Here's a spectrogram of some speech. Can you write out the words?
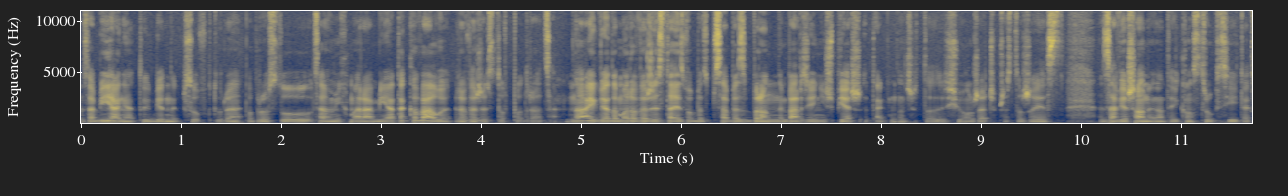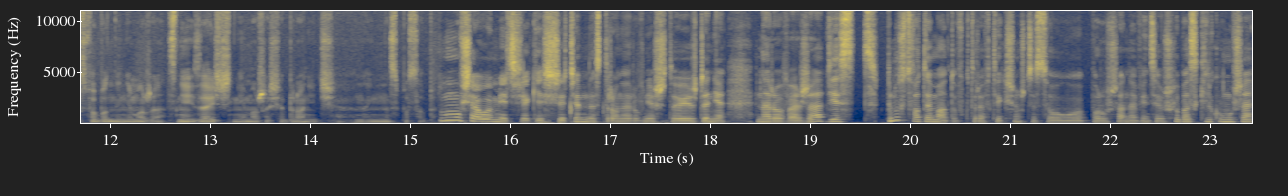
zabijania tych biednych psów, które po prostu całymi chmarami atakowały rowerzystów po drodze. No a jak wiadomo, rowerzysta jest wobec psa bezbronny bardziej niż pieszy, tak? Znaczy to siłą rzeczy, przez to, że jest zawieszony na tej konstrukcji i tak swobodnie nie może z niej zejść, nie może się bronić na inny sposób. Musiały mieć jakieś ciemne strony również to jeżdżenie na rowerze. Jest mnóstwo tematów, które w tej książce są poruszane, więc ja już chyba z kilku muszę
